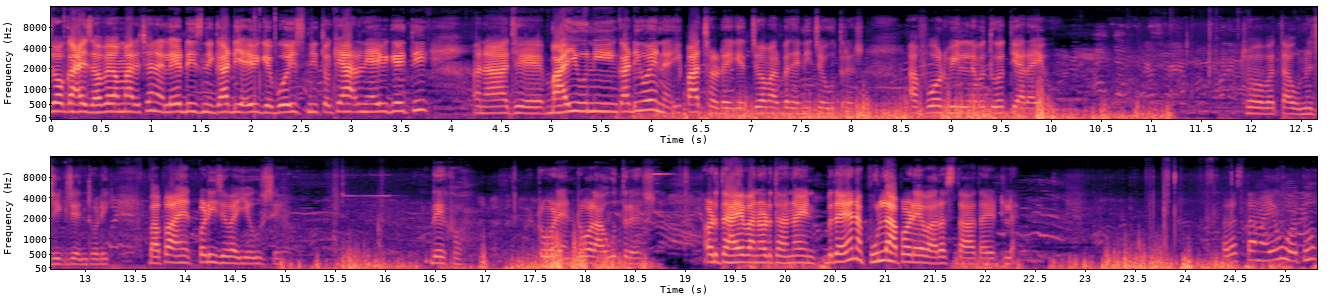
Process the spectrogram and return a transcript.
જો ગાઈઝ હવે અમારે છે ને લેડીઝની ગાડી આવી ગઈ બોયઝની તો ક્યારની આવી ગઈ હતી? અને આ જે બાયુની ગાડી હોય ને એ પાછળ રહી ગઈ જો અમારે બધા નીચે ઉતરે આ ફોર વ્હીલ ને બધું અત્યારે આવ્યું. જો બતાવું નજીક જઈને થોડીક. બાપા, અહીંયા પડી જવાય એવું છે. દેખો, ટોળે ને ટોળા ઉતરે અડધા આવ્યા ને અડધા નહીં. બધા એને ભૂલા પડે એવા રસ્તા હતા એટલે. રસ્તામાં એવું હતું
